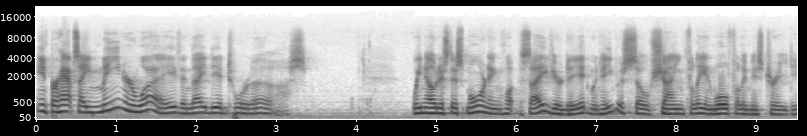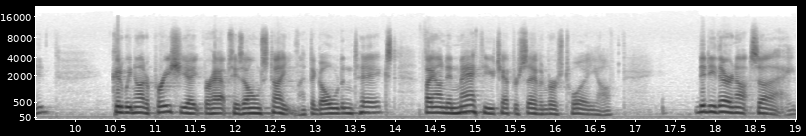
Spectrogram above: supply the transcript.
in perhaps a meaner way than they did toward us? We noticed this morning what the Savior did when he was so shamefully and woefully mistreated. Could we not appreciate perhaps his own statement, the golden text found in Matthew chapter 7 verse 12? Did he there not say,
